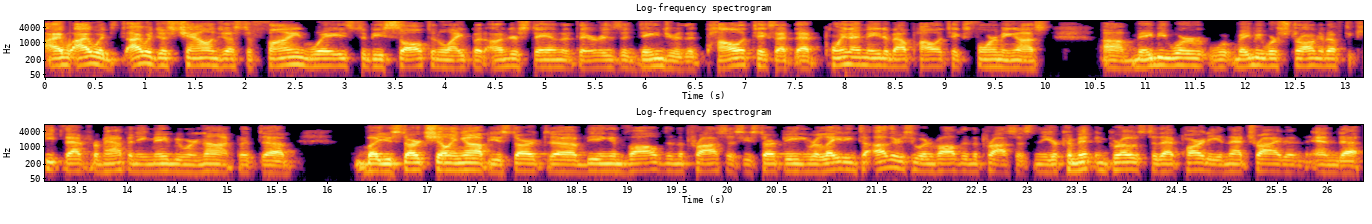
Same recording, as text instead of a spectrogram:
I, I would, I would just challenge us to find ways to be salt and light, but understand that there is a danger that politics, that, that point I made about politics forming us, uh, maybe we're, maybe we're strong enough to keep that from happening. Maybe we're not, but, uh, but you start showing up, you start uh, being involved in the process, you start being relating to others who are involved in the process, and your commitment grows to that party and that tribe, and and uh,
